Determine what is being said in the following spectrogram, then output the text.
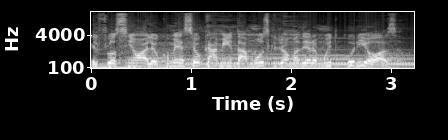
Ele falou assim: olha, eu comecei o caminho da música de uma maneira muito curiosa.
